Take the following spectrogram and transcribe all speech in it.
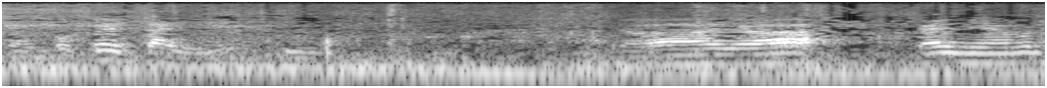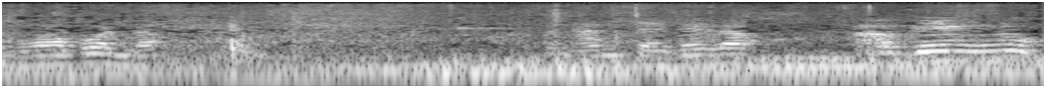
ผมบ่เคยใส่อย่าอย่าใกล้เนี้ยมันหัวพ่นแล้วมันหันใจได้แล้วเอาเบ่งลูก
